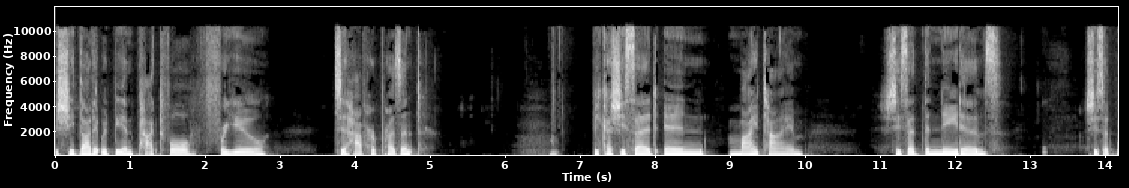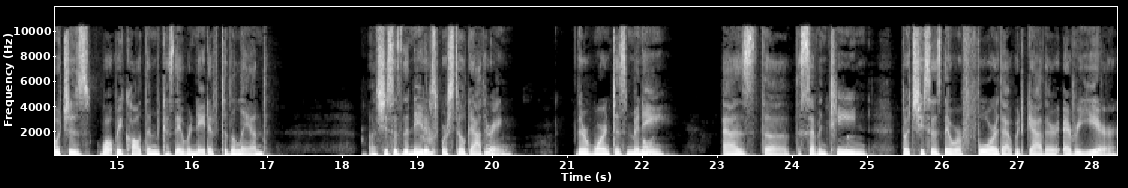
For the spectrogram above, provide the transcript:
She thought it would be impactful for you to have her present because she said in my time, she said the natives, she said, which is what we called them because they were native to the land. Uh, she says the natives were still gathering. There weren't as many as the the 17, but she says there were four that would gather every year.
